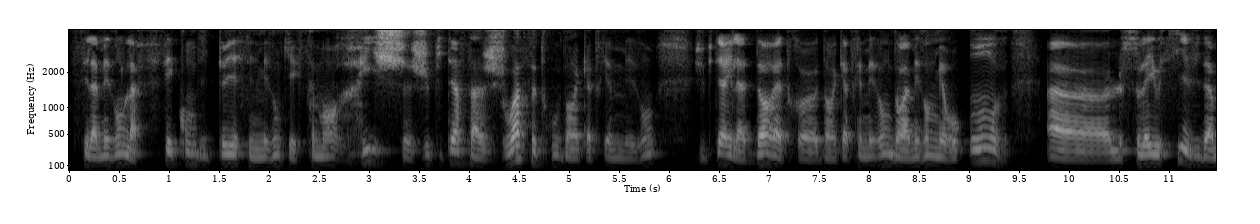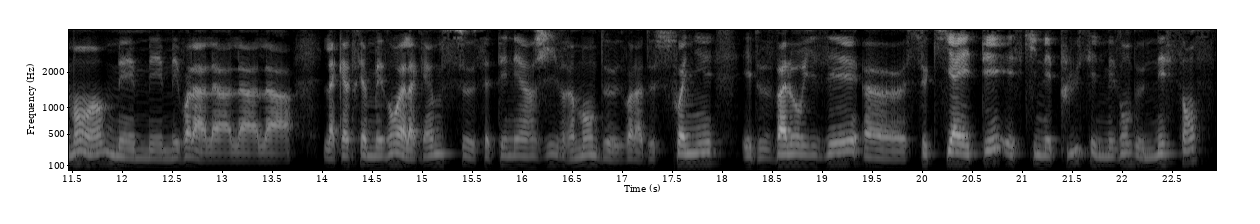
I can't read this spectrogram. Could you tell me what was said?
C'est la maison de la fécondité, c'est une maison qui est extrêmement riche. Jupiter, sa joie se trouve dans la quatrième maison. Jupiter, il adore être euh, dans la quatrième maison, dans la maison numéro 11. Euh, le soleil aussi, évidemment, hein, mais, mais, mais voilà, la, la, la, la quatrième maison, elle a quand même cette énergie vraiment de, voilà, de soigner et de valoriser euh, ce qui a été et ce qui n'est plus. C'est une maison de naissance.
